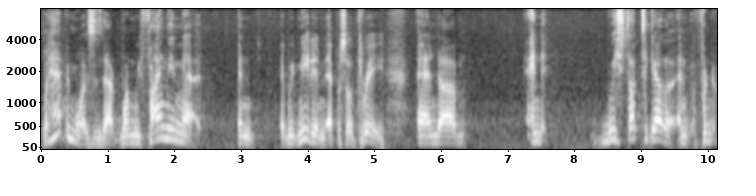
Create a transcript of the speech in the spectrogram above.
what happened was is that when we finally met, and we meet in episode three, and um, and we stuck together, and for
